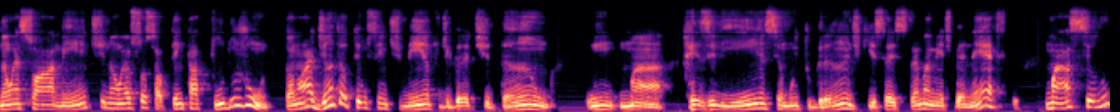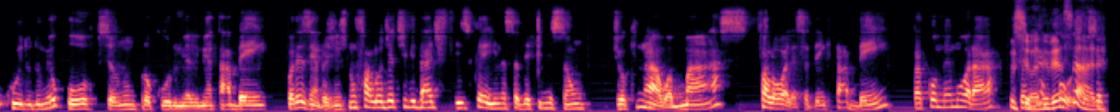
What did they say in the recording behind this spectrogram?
não é só a mente, não é o social, tem que estar tudo junto. Então não adianta eu ter um sentimento de gratidão, um, uma resiliência muito grande, que isso é extremamente benéfico, mas se eu não cuido do meu corpo, se eu não procuro me alimentar bem. Por exemplo, a gente não falou de atividade física aí nessa definição de Okinawa, mas falou: olha, você tem que estar bem para comemorar o seu aniversário.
